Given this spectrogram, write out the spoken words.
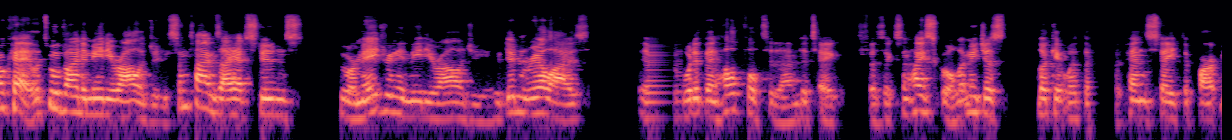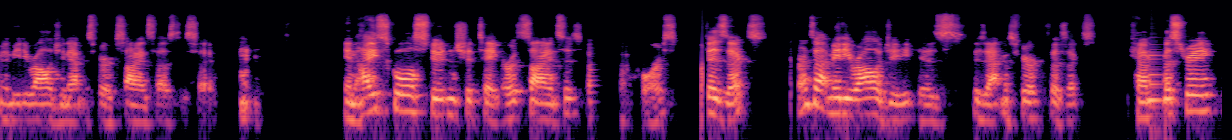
Okay, let's move on to meteorology. Sometimes I have students who are majoring in meteorology who didn't realize it would have been helpful to them to take physics in high school. Let me just look at what the Penn State Department of Meteorology and Atmospheric Science has to say. In high school, students should take earth sciences, of course, physics. Turns out meteorology is, is atmospheric physics, chemistry,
